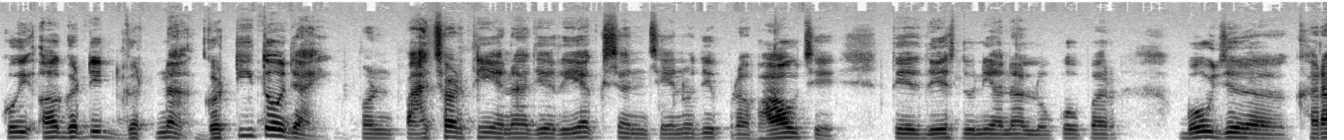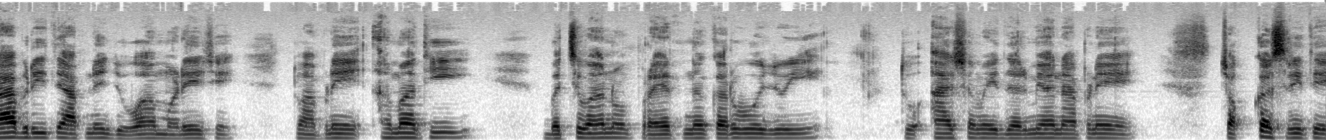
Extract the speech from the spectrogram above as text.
કોઈ અઘટિત ઘટના ઘટી તો જાય, પણ પાછળથી એના જે રિએક્શન છે, એનો જે પ્રભાવ છે, તે દેશ દુનિયાના લોકો પર બહુ જ ખરાબ રીતે આપણે જોવા મળે છે. તો આપણે આમાંથી બચવાનો પ્રયત્ન કરવો જોઈએ. તો આ સમય દરમિયાન આપણે ચોક્કસ રીતે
